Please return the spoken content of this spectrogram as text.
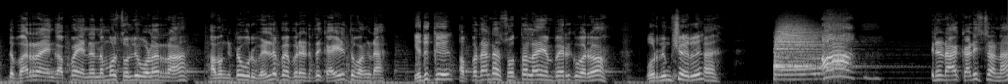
இந்த வர்றா எங்க அப்பா என்னென்னமோ சொல்லி உளறான் அவங்கிட்ட ஒரு வெள்ளை பேப்பர் எடுத்து கையெழுத்து வாங்கடா. எதுக்கு? அப்பதான்டா சொத்தெல்லாம் என் பேருக்கு வரும். ஒரு நிமிஷம் இரு. ஆ! என்னடா கடிச்சிட்டானா?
